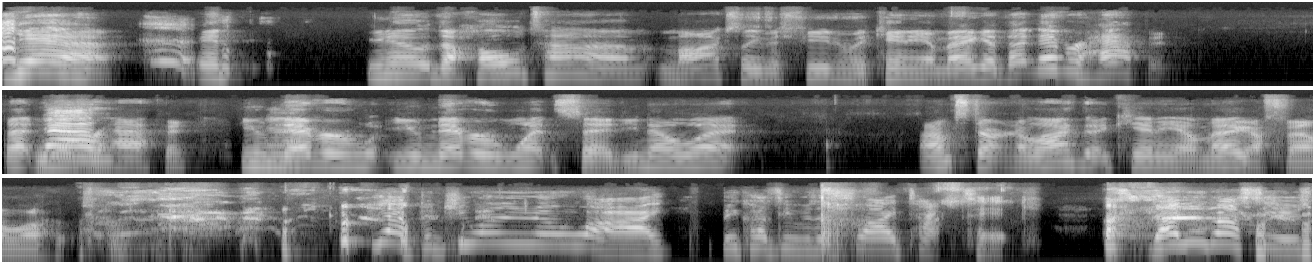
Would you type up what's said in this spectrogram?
guy. yeah, and you know the whole time Moxley was feuding with Kenny Omega, that never happened. That No. never happened. You No. never, you never once said, you know what? I'm starting to like that Kenny Omega fella. yeah, but you want to know why? Because he was a sly tactic. Daniel Garcia was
